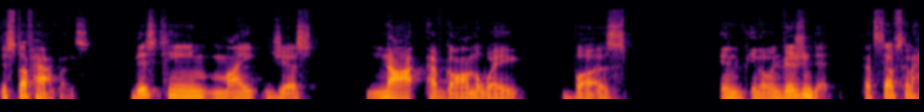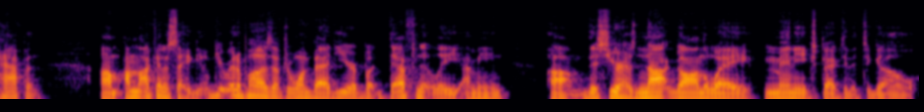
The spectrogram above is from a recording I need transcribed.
This stuff happens. This team might just not have gone the way Buzz, in you know, envisioned it. That stuff's going to happen. Um, I'm not going to say get rid of Buzz after one bad year, but definitely, I mean um, this year has not gone the way many expected it to go,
